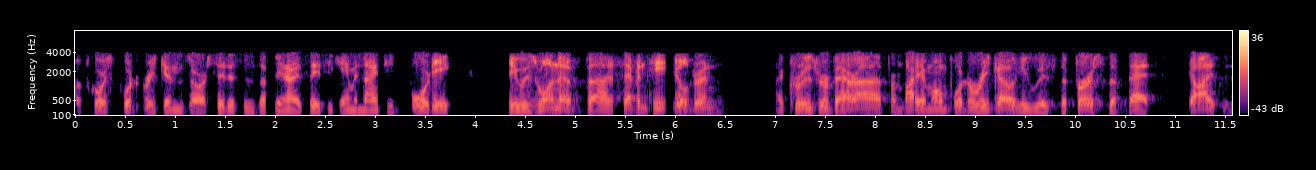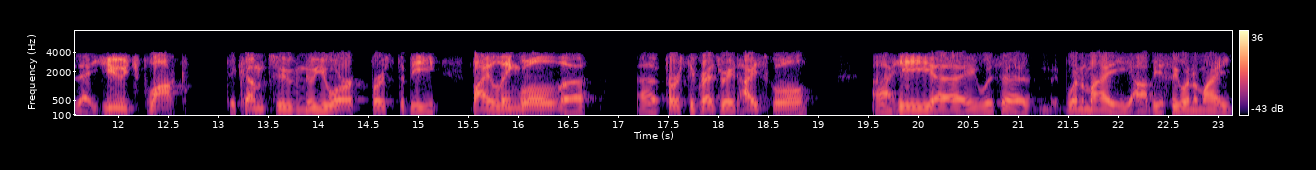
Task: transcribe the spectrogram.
of course, Puerto Ricans are citizens of the United States. He came in 1940. He was one of uh, 17 children. Uh, Cruz Rivera from Bayamon, Puerto Rico. He was the first of that guys, that huge flock to come to New York, first to be bilingual, uh, uh, first to graduate high school. Uh, he, uh, he was a one of my obviously one of my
